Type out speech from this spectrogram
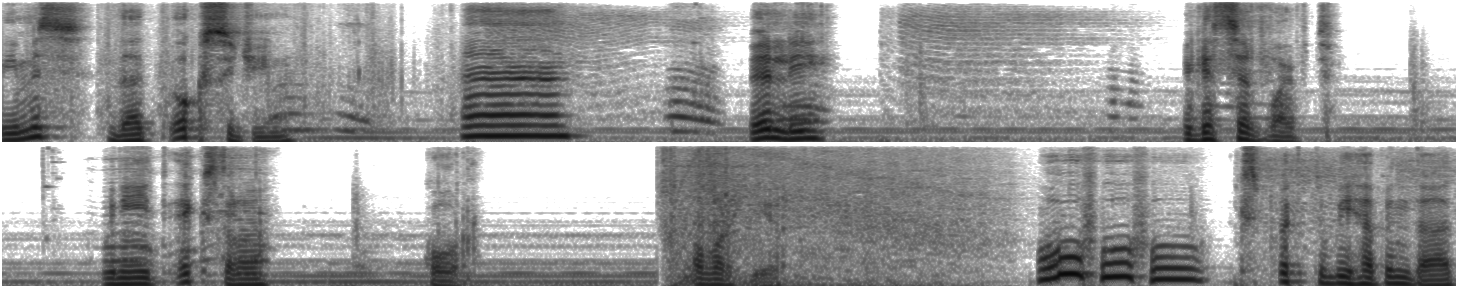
We miss that oxygen. And barely we get survived. We need extra core over here. Ooh, hoo, hoo. Expect to be having that.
